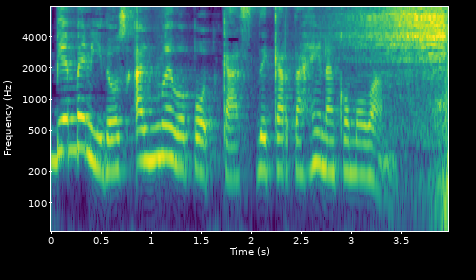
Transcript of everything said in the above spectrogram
Bienvenidos al nuevo podcast de Cartagena Cómo Vamos.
